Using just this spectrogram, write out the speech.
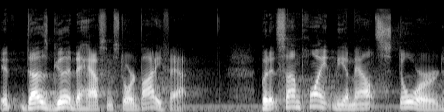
It does good to have some stored body fat, but at some point, the amount stored,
